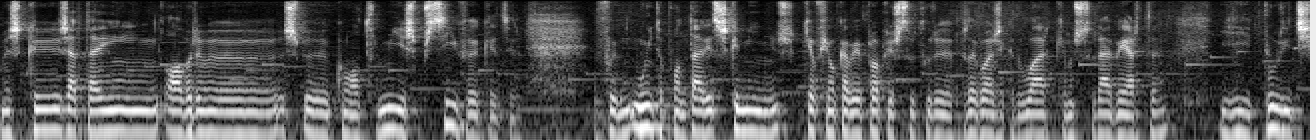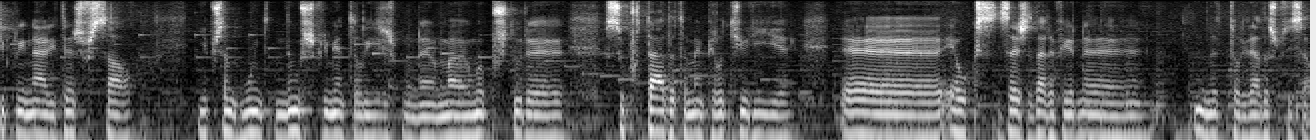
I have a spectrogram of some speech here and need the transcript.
mas que já têm obra eh, com autonomia expressiva, quer dizer, foi muito apontar esses caminhos que ao fim e ao cabo é a própria estrutura pedagógica do ARC, que é uma estrutura aberta e pluridisciplinar e transversal e apostando muito no experimentalismo, numa uma postura suportada também pela teoria, é o que se deseja dar a ver na, na totalidade da exposição.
